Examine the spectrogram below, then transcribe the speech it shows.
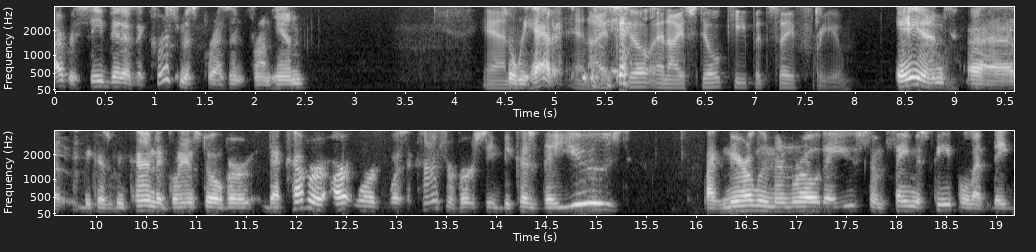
I received it as a Christmas present from him. and so we had it, and I still and I still keep it safe for you. And uh, because we kind of glanced over the cover artwork was a controversy because they used like Marilyn Monroe. They used some famous people that they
